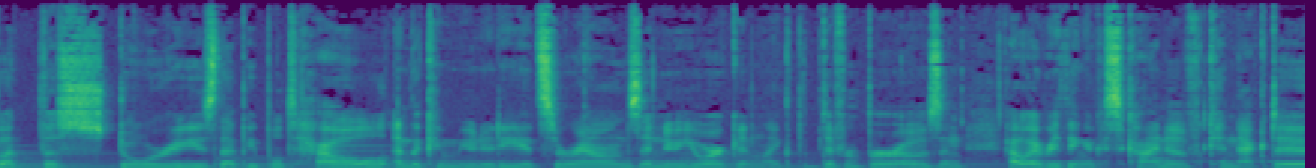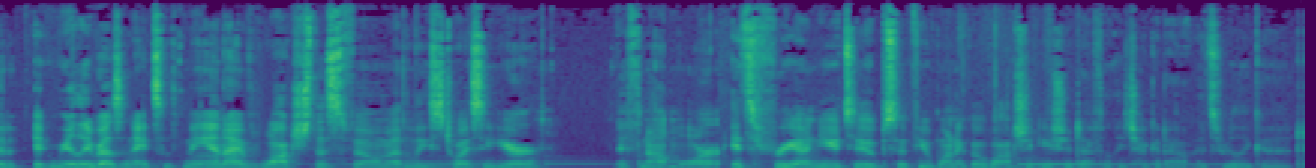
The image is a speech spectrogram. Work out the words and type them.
but the stories that people tell and the community it surrounds in New York and like the different boroughs and how everything is kind of connected, it really resonates with me, and I've watched this film at least twice a year if not more. It's free on YouTube, so if you want to go watch it, you should definitely check it out. It's really good.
